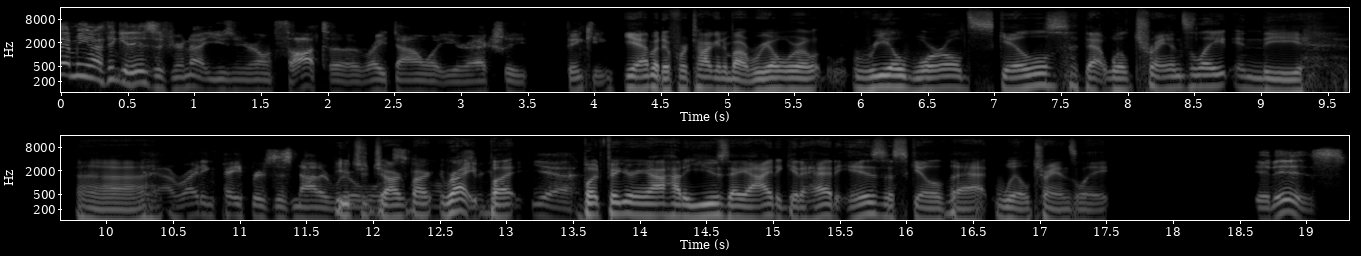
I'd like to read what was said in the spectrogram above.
I mean, I think it is if you're not using your own thought to write down what you're actually thinking. yeah but if we're talking about real world real world skills that will translate in the uh yeah, writing papers is not a future job market- right, but- be- yeah, but figuring out how to use ai to get ahead is a skill that will translate it is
